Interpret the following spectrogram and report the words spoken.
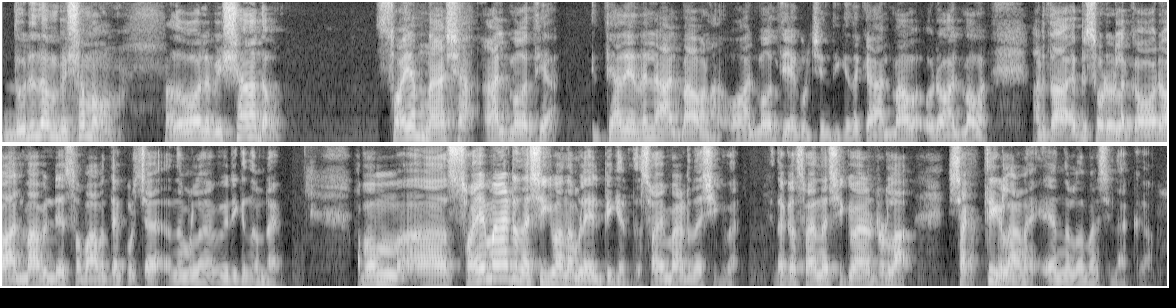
ദുരിതം വിഷമം അതുപോലെ വിഷാദം സ്വയം നാശ ആത്മഹത്യ ഇത്യാദി ഇതെല്ലാം ആത്മാവാണ്? ആത്മഹത്യയെക്കുറിച്ച് ചിന്തിക്കുക. ഇതൊക്കെ ആത്മാവ് ഓരോ ആത്മാവാണ്. അടുത്ത എപ്പിസോഡുകളൊക്കെ ഓരോ ആത്മാവിന്റെ സ്വഭാവത്തെക്കുറിച്ച് നമ്മൾ വിവരിക്കുന്നുണ്ട്. അപ്പം സ്വയമായിട്ട് നശിക്കുവാൻ നമ്മൾ ഏൽപ്പിക്കരുത്. സ്വയമായിട്ട് നശിക്കുവാൻ. ഇതൊക്കെ സ്വയം നശിക്കുവാനായിട്ടുള്ള ശക്തികളാണ് എന്നുള്ളത് മനസ്സിലാക്കുക.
